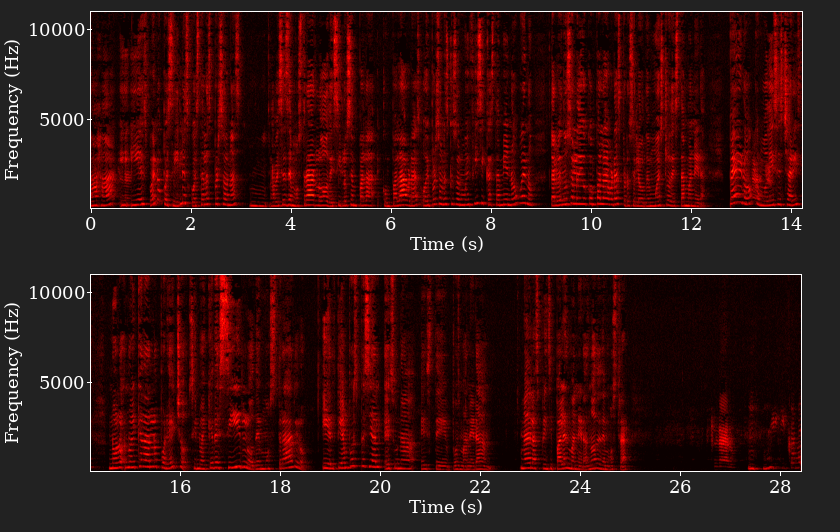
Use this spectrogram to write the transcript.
Ajá, y, y es bueno, pues sí, les cuesta a las personas mm, a veces demostrarlo o decirlos en pala- con palabras, o hay personas que son muy físicas también, ¿no? Bueno, tal vez no se lo digo con palabras, pero se lo demuestro de esta manera. Pero, como dices, Charis, no, lo, no hay que darlo por hecho, sino hay que decirlo, demostrarlo. Y el tiempo especial es una, este, pues manera, una de las principales maneras, ¿no? De demostrar. Claro. ¿Y, y cómo,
